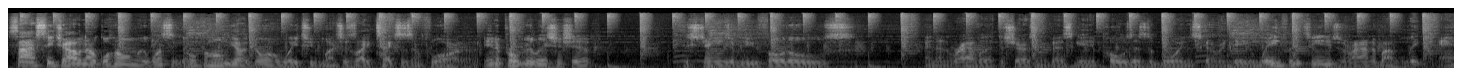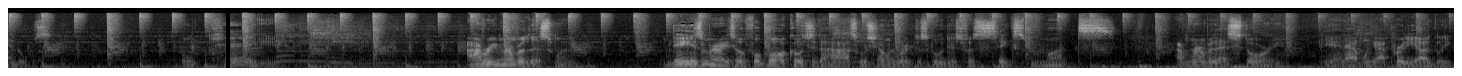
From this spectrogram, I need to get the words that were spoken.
Science teacher out in oklahoma once in oklahoma y'all doing way too much. It's like texas and florida. Inappropriate relationship exchange of new photos and unraveled that the sheriff's investigated posed as the boy and discovered Day waiting for the teenagers surrounded by lit candles. Okay. I remember this one. Day is married to a football coach at the high school. She only worked the school district for six months. I remember that story. Yeah, that one got pretty ugly.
